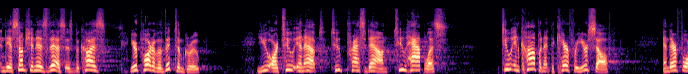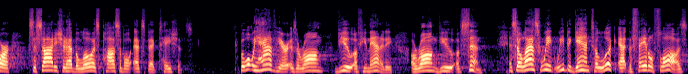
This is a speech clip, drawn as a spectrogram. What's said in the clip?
And the assumption is this is because you're part of a victim group, you are too inept, too pressed down, too hapless, too incompetent to care for yourself, and therefore society should have the lowest possible expectations. But what we have here is a wrong view of humanity, a wrong view of sin. And so last week we began to look at the fatal flaws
